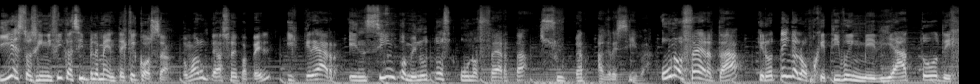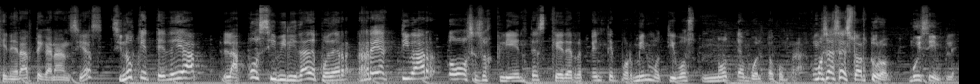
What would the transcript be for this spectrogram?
Y esto significa simplemente, ¿qué cosa? Tomar un pedazo de papel y crear en 5 minutos una oferta súper agresiva. Una oferta que no tenga el objetivo inmediato de generarte ganancias, sino que te dé la posibilidad de poder reactivar todos esos clientes que de repente por mil motivos no te han vuelto a comprar. ¿Cómo se hace esto, Arturo? Muy simple.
